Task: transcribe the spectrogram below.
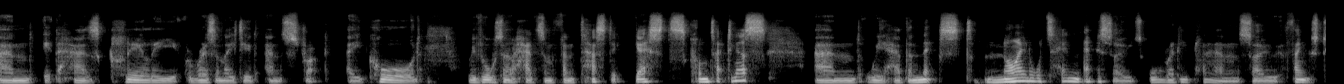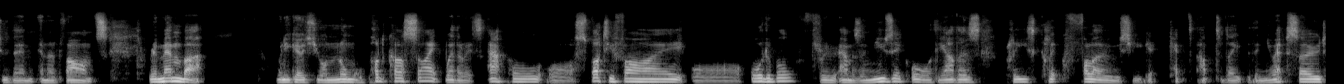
and it has clearly resonated and struck a chord. We've also had some fantastic guests contacting us, and we have the next nine or 10 episodes already planned. So thanks to them in advance. Remember, when you go to your normal podcast site, whether it's Apple or Spotify or Audible through Amazon Music or the others, please click follow so you get kept up to date with a new episode.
